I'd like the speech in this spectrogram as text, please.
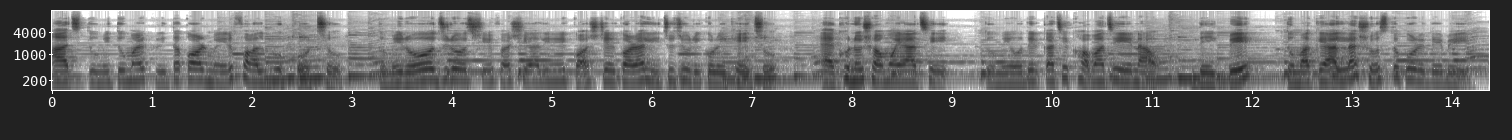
আজ তুমি তোমার কৃতকর্মের ফল ভোগ করছ। তুমি রোজ রোজ শেফা শিয়ালিনীর কষ্টের করা লিচু চুরি করে খেয়েছো। এখনও সময় আছে, তুমি ওদের কাছে ক্ষমা চেয়ে নাও। দেখবে, তোমাকে আল্লাহ সুস্থ করে দেবে।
